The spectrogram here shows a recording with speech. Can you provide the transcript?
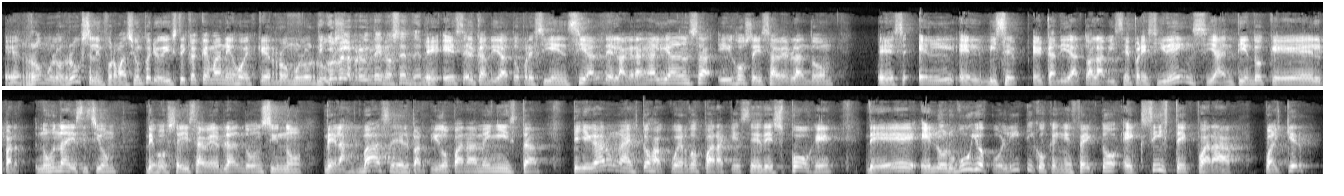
Eh, Rómulo Rux, la información periodística que manejo es que Rómulo Rux Disculpe la pregunta inocente, ¿no? eh, es el candidato presidencial de la Gran Alianza y José Isabel Blandón es el, el, vice, el candidato a la vicepresidencia. Entiendo que el, no es una decisión de José Isabel Blandón, sino de las bases del partido panameñista que llegaron a estos acuerdos para que se despoje de el orgullo político que en efecto existe para cualquier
